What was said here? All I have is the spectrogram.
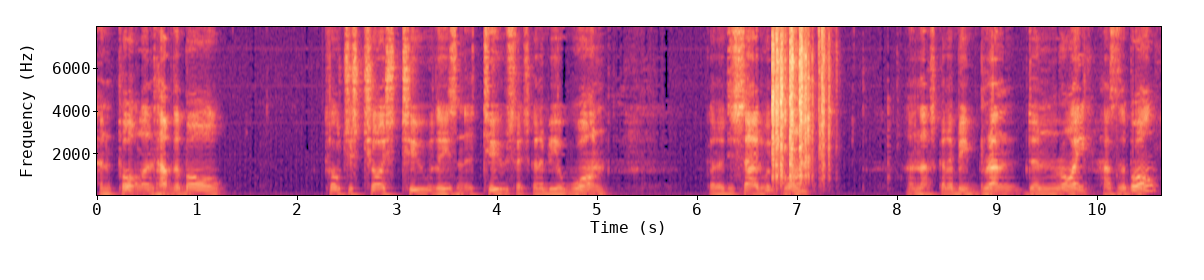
And Portland have the ball. Coach's choice 2. There isn't a 2 so it's going to be a 1. Got to decide which one and that's going to be Brandon Roy has the ball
